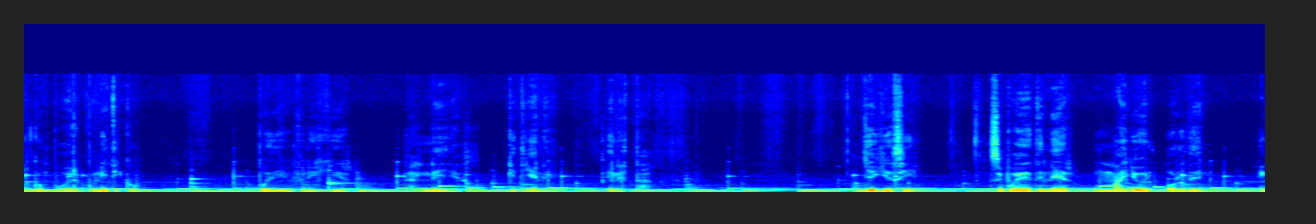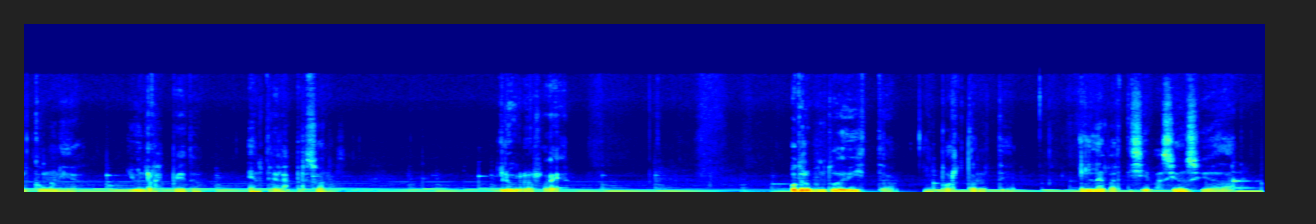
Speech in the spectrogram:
ni con poder político puede infringir las leyes que tiene el Estado. Que así se puede tener un mayor orden en comunidad y un respeto entre las personas y lo que los rodea. Otro punto de vista importante es la participación ciudadana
